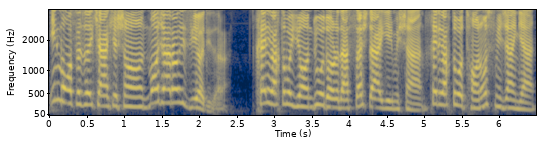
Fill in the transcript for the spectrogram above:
این محافظای کهکشان ماجراهای زیادی دارن. خیلی وقتا با یاندو و دار و دستش درگیر میشن. خیلی وقتا با تانوس میجنگن.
